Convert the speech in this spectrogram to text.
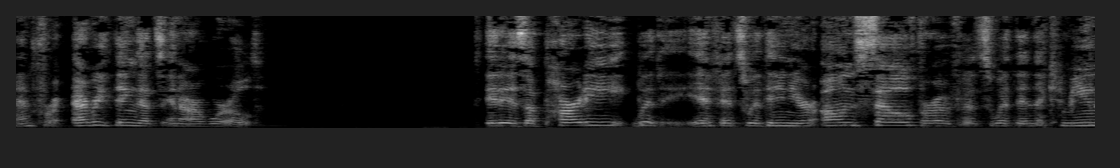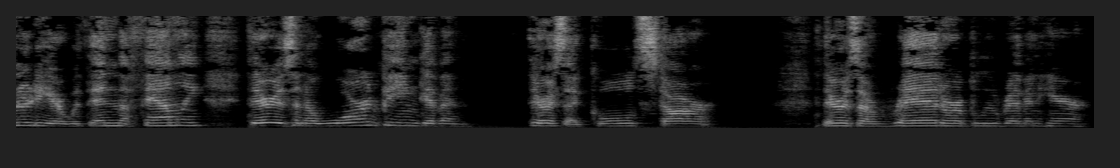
and for everything that's in our world. It is a party with, if it's within your own self or if it's within the community or within the family, there is an award being given. There is a gold star. There is a red or a blue ribbon here.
